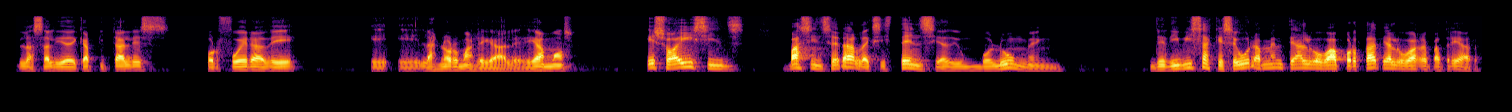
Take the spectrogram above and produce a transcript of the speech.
la salida de capitales por fuera de eh, eh, las normas legales. Digamos, eso ahí va a sincerar la existencia de un volumen de divisas que seguramente algo va a aportar y algo va a repatriar.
